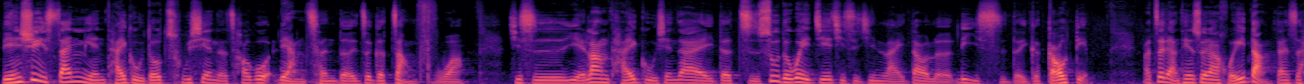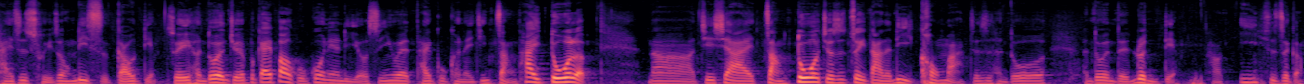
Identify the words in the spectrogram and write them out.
连续三年台股都出现了超过两成的这个涨幅啊。其实也让台股现在的指数的位阶，其实已经来到了历史的一个高点。那这两天虽然回档，但是还是处于这种历史高点。所以很多人觉得不该抱股过年的理由，是因为台股可能已经涨太多了。那接下来涨多就是最大的利空嘛，这是很多很多人的论点。好，一是这个，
